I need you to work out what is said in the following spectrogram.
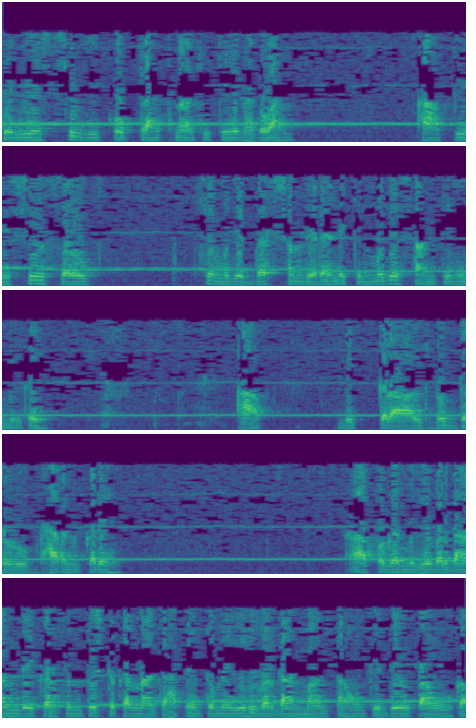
के लिए शिव जी को प्रार्थना की कि भगवान, आप ये शिव स्वरूप से मुझे दर्शन दे रहे हैं, लेकिन मुझे शांति नहीं मिल रही। आप विकराल रुद्र रूप धारण करें। आप अगर मुझे वरदान देकर संतुष्ट करना चाहते हैं तो मैं यही वरदान माँगता हूँ कि देवताओं का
